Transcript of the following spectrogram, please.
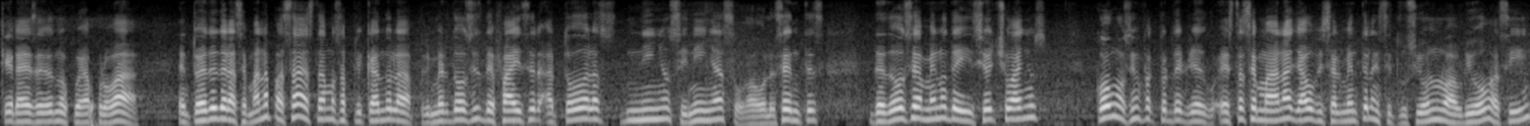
que gracias a Dios no fue aprobada. Entonces desde la semana pasada estamos aplicando la primera dosis de Pfizer a todos los niños y niñas o adolescentes de 12 a menos de 18 años con o sin factor de riesgo. Esta semana ya oficialmente la institución lo abrió así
